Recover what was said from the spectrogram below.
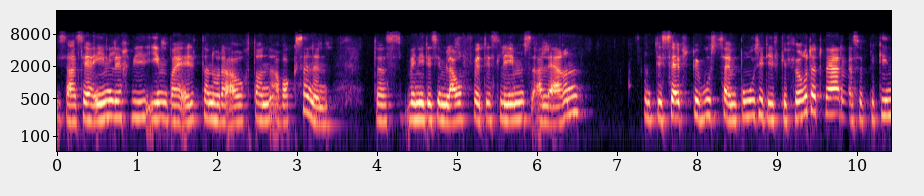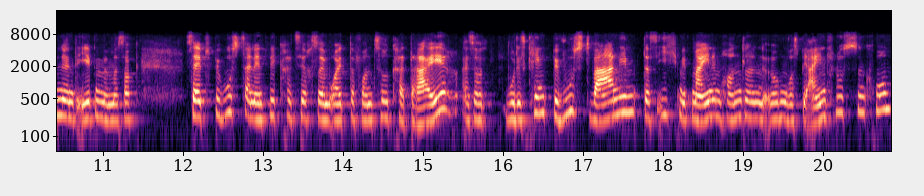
Ist auch sehr ähnlich wie eben bei Eltern oder auch dann Erwachsenen, dass wenn ich das im Laufe des Lebens erlerne und das Selbstbewusstsein positiv gefördert wird, also beginnend eben, wenn man sagt, Selbstbewusstsein entwickelt sich so im Alter von circa drei, also wo das Kind bewusst wahrnimmt, dass ich mit meinem Handeln irgendwas beeinflussen kann.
